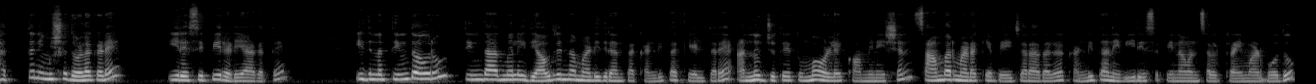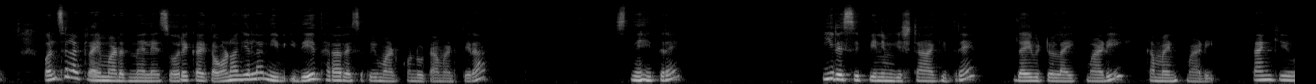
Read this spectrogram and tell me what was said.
ಹತ್ತು ನಿಮಿಷದೊಳಗಡೆ ಈ ರೆಸಿಪಿ ರೆಡಿ ಆಗುತ್ತೆ. ಇದನ್ನು ತಿಂದವರು ತಿಂದಾದ್ಮೇಲೆ ಇದು ಯಾವುದರಿಂದ ಮಾಡಿದ್ದೀರಾ ಅಂತ ಖಂಡಿತ ಕೇಳ್ತಾರೆ. ಅನ್ನದ ಜೊತೆ ತುಂಬ ಒಳ್ಳೆ ಕಾಂಬಿನೇಷನ್ ಸಾಂಬಾರು ಮಾಡೋಕ್ಕೆ ಬೇಜಾರಾದಾಗ ಖಂಡಿತ ನೀವು ಈ ರೆಸಿಪಿನ ಒಂದ್ಸಲ ಟ್ರೈ ಮಾಡ್ಬೋದು. ಒಂದ್ಸಲ ಟ್ರೈ ಮಾಡಿದ್ಮೇಲೆ ಸೋರೆಕಾಯಿ ತೊಗೊಂಡಾಗೆಲ್ಲ, ನೀವು ಇದೇ ಥರ ರೆಸಿಪಿ ಮಾಡ್ಕೊಂಡು ಊಟ ಮಾಡ್ತೀರಾ? ಸ್ನೇಹಿತರೆ, ಈ ರೆಸಿಪಿ ನಿಮ್ಗೆ ಇಷ್ಟ ಆಗಿದ್ದರೆ ದಯವಿಟ್ಟು ಲೈಕ್ ಮಾಡಿ ಕಮೆಂಟ್ ಮಾಡಿ. ಥ್ಯಾಂಕ್ ಯು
